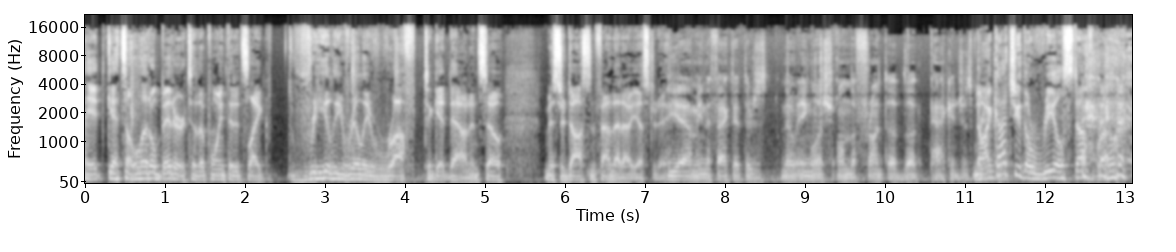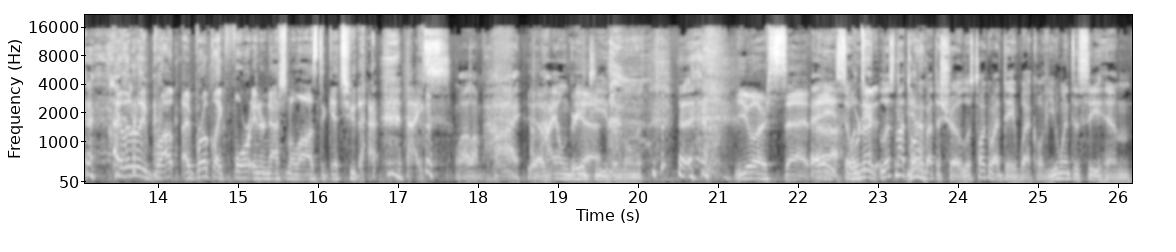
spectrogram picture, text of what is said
it gets a little bitter to the point that it's like really, really rough to get down. And so Mr. Dawson found that out yesterday. Yeah, I mean the fact that there's no English on the front of the package is No, I got you the real stuff, bro. I literally broke I broke like four international laws to get you that. nice. Well, I'm high. Yeah, I'm high on green yeah. tea at the moment. You are set. Hey, Uh, so well, we're dude, not, let's not talk yeah. about the show. Let's talk about Dave Weckl. You went to see him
